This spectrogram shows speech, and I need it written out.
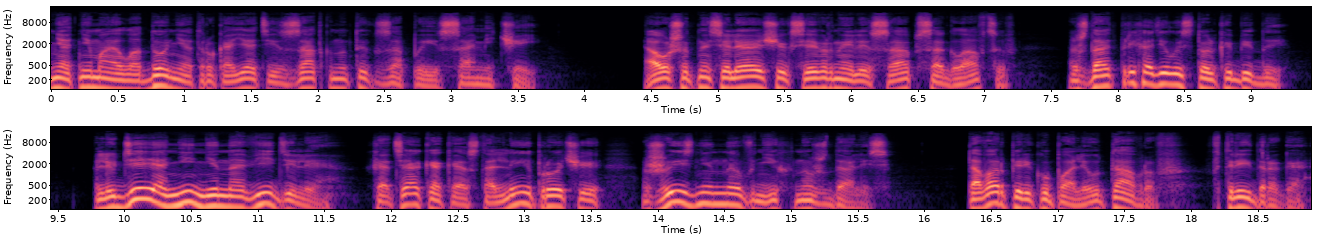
не отнимая ладони от рукоятей заткнутых за пояса мечей. А уж от населяющих северные леса псоглавцев ждать приходилось только беды. Людей они ненавидели, хотя, как и остальные прочие, жизненно в них нуждались. Товар перекупали у тавров, втридорога,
